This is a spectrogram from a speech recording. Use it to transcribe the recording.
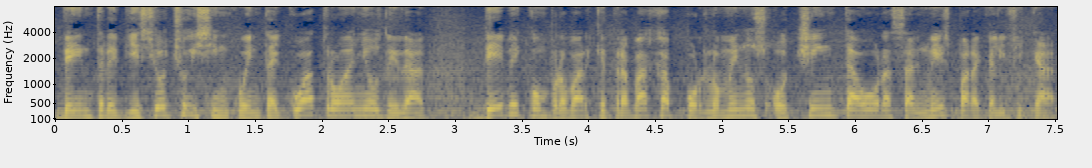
de entre 18 y 54 años de edad debe comprobar que trabaja por lo menos 80 horas al mes para calificar.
